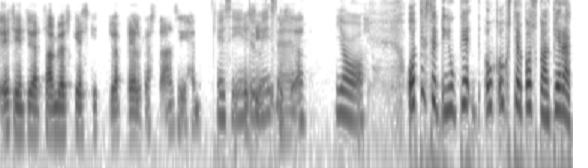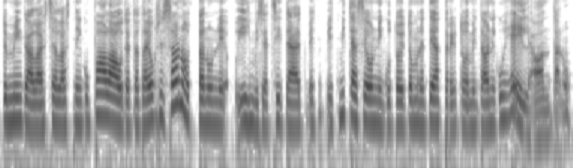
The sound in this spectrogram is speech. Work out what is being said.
esiintyjät saa myös keskittyä pelkästään siihen esiintymiseen. esiintymiseen. Joo. te, niin kuin, onko teillä koskaan kerätty minkäänlaista sellaista niin kuin palautetta, tai onko ne sanottanut ne ihmiset sitä, että, että, että mitä se on niin kuin toi teatteritoiminta on niin kuin heille antanut?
